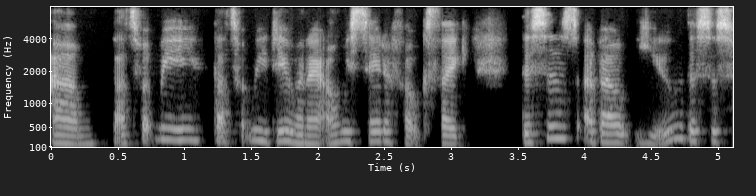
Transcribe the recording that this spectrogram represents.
um, that's what we that's what we do. And i always say to folks like this is about you. This is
